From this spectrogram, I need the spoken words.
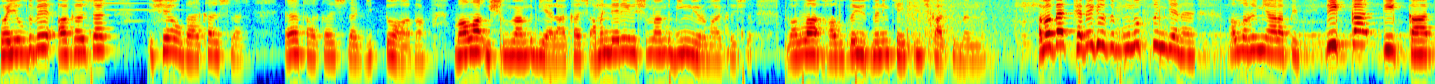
Bayıldı ve arkadaşlar şey oldu arkadaşlar. Evet arkadaşlar gitti o adam. Vallahi ışınlandı bir yere arkadaşlar. Ama nereye ışınlandı bilmiyorum arkadaşlar. Vallahi havuzda yüzmenin keyfini çıkartayım ben de. Ama ben tepe gözüm unuttum gene. Allah'ım ya Rabbim. Dikkat dikkat.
